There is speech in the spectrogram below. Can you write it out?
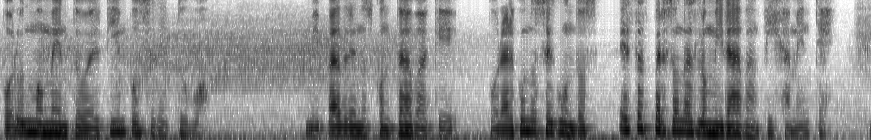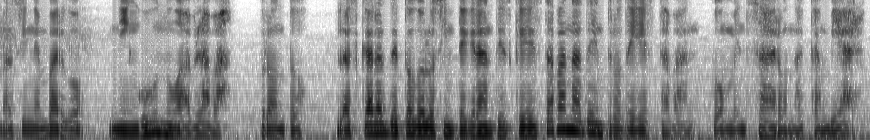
Por un momento el tiempo se detuvo. Mi padre nos contaba que, por algunos segundos, estas personas lo miraban fijamente, mas sin embargo, ninguno hablaba. Pronto, las caras de todos los integrantes que estaban adentro de esta van comenzaron a cambiar.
